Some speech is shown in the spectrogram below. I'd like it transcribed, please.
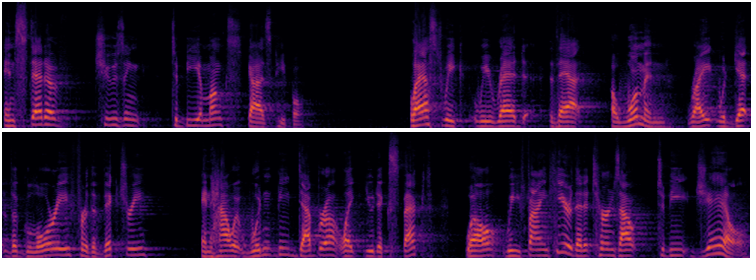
instead of choosing to be amongst God's people. Last week, we read that a woman, right, would get the glory for the victory and how it wouldn't be Deborah like you'd expect. Well, we find here that it turns out to be Jael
